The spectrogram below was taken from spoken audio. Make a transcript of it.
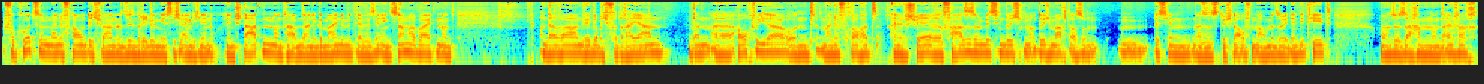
vor kurzem, meine Frau und ich waren, also sind regelmäßig eigentlich in den, in den Staaten und haben da eine Gemeinde, mit der wir sehr eng zusammenarbeiten und, und da waren wir, glaube ich, vor drei Jahren dann äh, auch wieder. Und meine Frau hat eine schwerere Phase so ein bisschen durch, durchmacht, auch so ein bisschen, also es durchlaufen, auch mit so Identität und so Sachen. Und einfach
